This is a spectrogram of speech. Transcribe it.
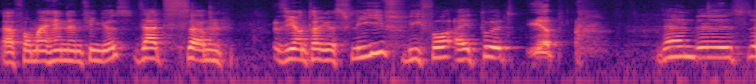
uh, for my hand and fingers. That's um, the entire sleeve before I put, yep. Then there's uh,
